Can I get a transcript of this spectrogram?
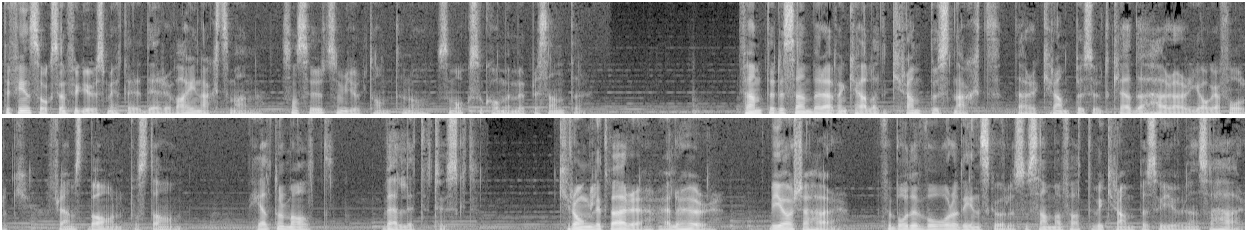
Det finns också en figur som heter Der Weihnachtsmann som ser ut som jultomten och som också kommer med presenter. 5 december är även kallad Krampusnacht där Krampusutklädda herrar jagar folk, främst barn, på stan. Helt normalt, väldigt tyskt. Krångligt värre, eller hur? Vi gör så här. För både vår och din skull så sammanfattar vi Krampus och julen så här.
